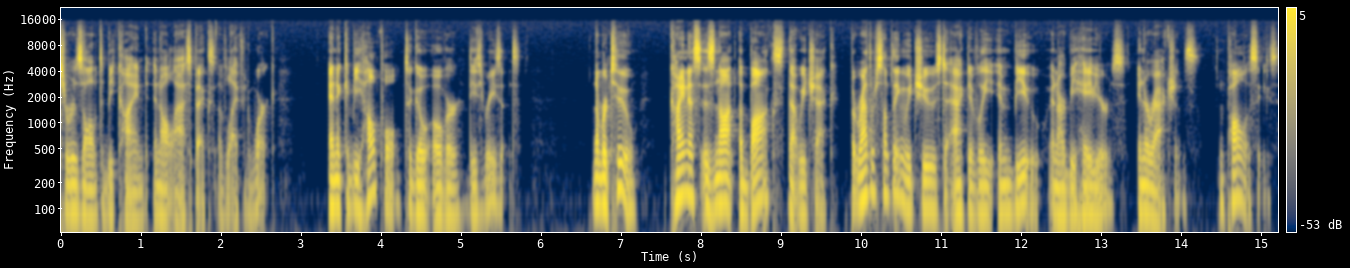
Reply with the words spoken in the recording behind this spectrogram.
to resolve to be kind in all aspects of life and work, and it can be helpful to go over these reasons. Number two, kindness is not a box that we check but rather something we choose to actively imbue in our behaviors, interactions, and policies.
